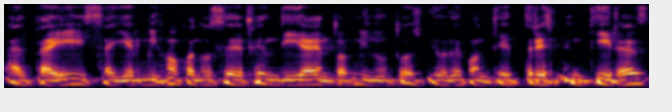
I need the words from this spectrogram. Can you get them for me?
al país. Ayer mismo cuando se defendía en dos minutos, yo le conté tres mentiras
